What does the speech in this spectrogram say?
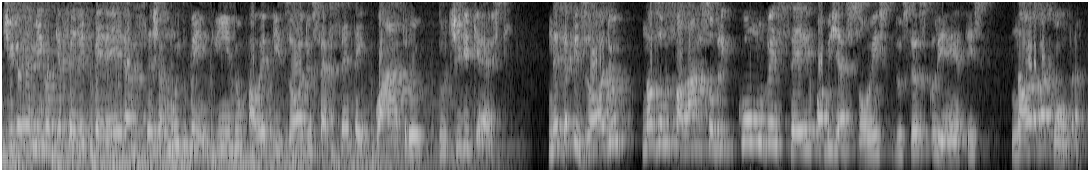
Diga aí, amigo, aqui é Felipe Pereira, seja muito bem-vindo ao episódio 64 do Digcast. Nesse episódio, nós vamos falar sobre como vencer objeções dos seus clientes na hora da compra.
